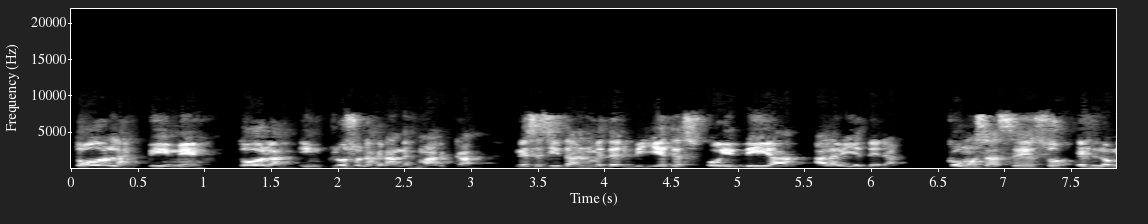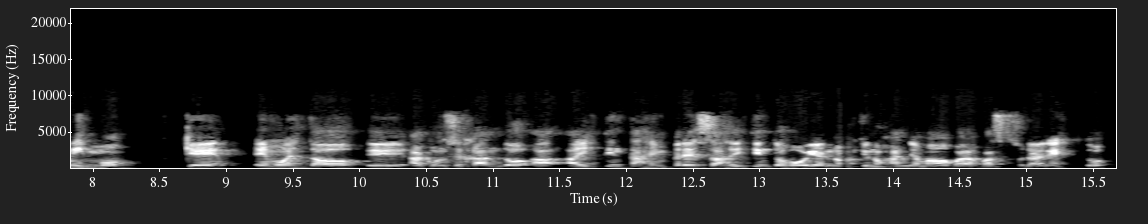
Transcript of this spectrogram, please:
todas las pymes, todas las, incluso las grandes marcas, necesitan meter billetes hoy día a la billetera. ¿Cómo se hace eso? Es lo mismo que hemos estado eh, aconsejando a, distintas empresas, a distintos gobiernos que nos han llamado para, asesorar en esto,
